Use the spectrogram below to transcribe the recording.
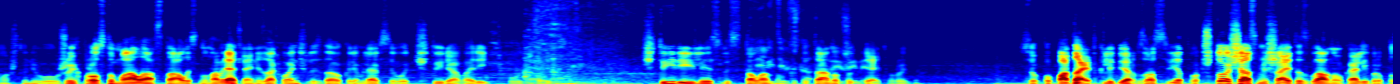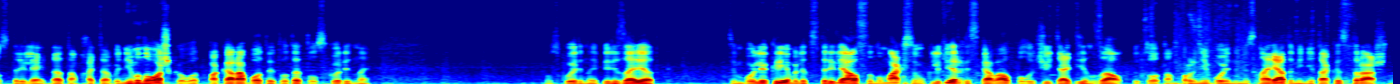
Может, у него уже их просто мало осталось. Но навряд ли они закончились, да? У Кремля всего 4 аварийки получается. 4 или если с талантом капитана, то 5 вроде. Все, попадает Клибер в засвет. Вот что сейчас мешает из главного калибра пострелять, да? Там хотя бы немножко, вот пока работает вот эта ускоренная... Ускоренная перезарядка. Тем более Кремль отстрелялся, ну максимум Клибер рисковал получить один залп. И то там бронебойными снарядами не так и страшно.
